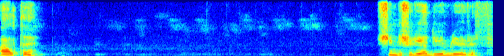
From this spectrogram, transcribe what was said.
6 Şimdi şuraya düğümlüyoruz.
